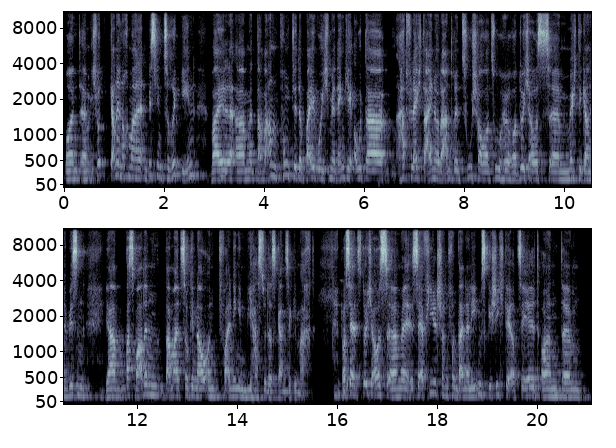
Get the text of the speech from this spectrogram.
Und ähm, ich würde gerne noch mal ein bisschen zurückgehen, weil mhm. ähm, da waren Punkte dabei, wo ich mir denke, oh, da hat vielleicht der eine oder andere Zuschauer, Zuhörer durchaus ähm, möchte gerne wissen, ja, was war denn damals so genau und vor allen Dingen, wie hast du das Ganze gemacht? Du hast ja jetzt durchaus ähm, sehr viel schon von deiner Lebensgeschichte erzählt und ähm,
